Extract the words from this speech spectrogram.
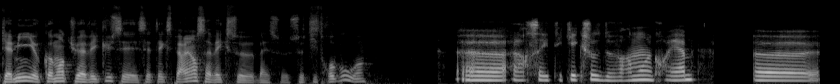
Camille, comment tu as vécu cette expérience avec ce, bah, ce, ce, titre au bout euh, alors ça a été quelque chose de vraiment incroyable. Euh,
